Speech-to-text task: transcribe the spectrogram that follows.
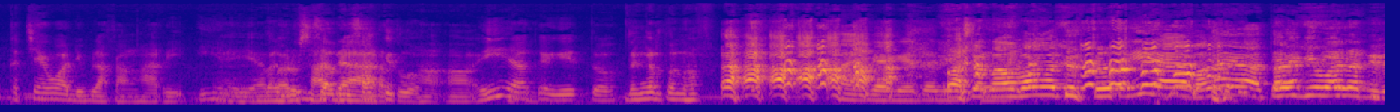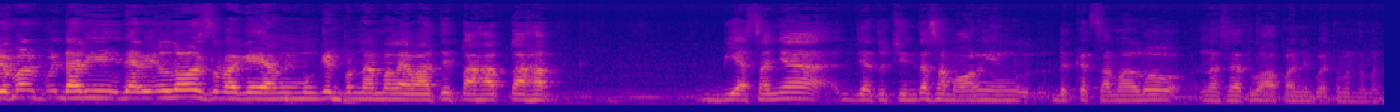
kecewa di belakang hari iya Hmm, ya dan baru bisa sadar sakit loh. Ah, ah, iya kayak gitu Dengar tuh nah, kayak gitu, gitu. Rasional banget itu. iya makanya Tapi gimana nih depan dari dari lo sebagai yang mungkin pernah melewati tahap-tahap biasanya jatuh cinta sama orang yang deket sama lo, nasihat lo apa nih buat teman-teman?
